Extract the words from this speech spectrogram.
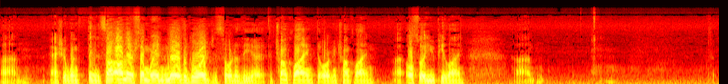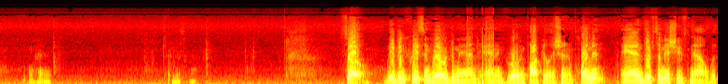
Um, actually, one thing that's on there somewhere in the middle of the gorge is sort of the, uh, the trunk line, the Oregon trunk line, uh, also a UP line. Um, so, okay. So, we have increase in railroad demand and a growing population and employment, and there's some issues now with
